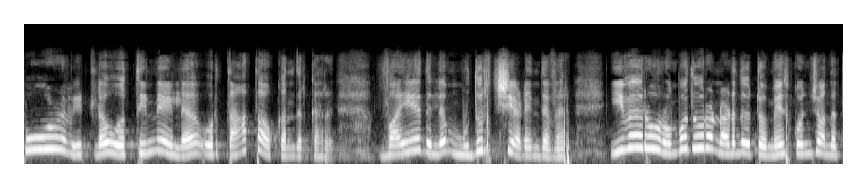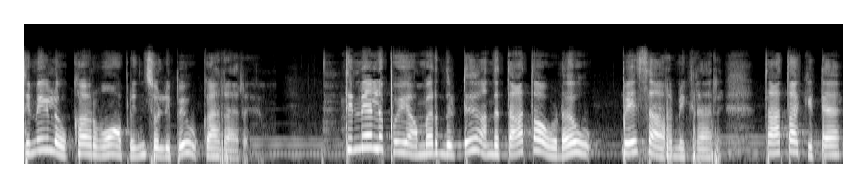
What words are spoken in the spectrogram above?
கூரை வீட்டில் ஒரு திண்ணையில் ஒரு தாத்தா உட்காந்துருக்காரு வயதில் முதிர்ச்சி அடைந்தவர். இவரும் ரொம்ப தூரம் நடந்துட்டோமே கொஞ்சம் அந்த திண்ணையில் உட்காருவோம் அப்படின்னு சொல்லி போய் உட்கார்றாரு. திண்ணையில் போய் அமர்ந்துட்டு அந்த தாத்தாவோட பேச ஆரம்பிக்கிறாரு. தாத்தா கிட்ட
